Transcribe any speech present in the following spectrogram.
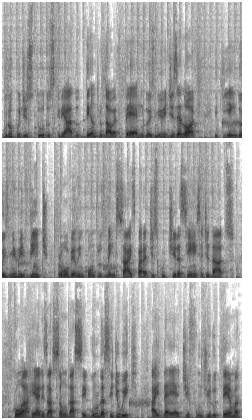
grupo de estudos criado dentro da UFPR em 2019 e que em 2020 promoveu encontros mensais para discutir a ciência de dados. Com a realização da segunda Seed Week, a ideia é difundir o tema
